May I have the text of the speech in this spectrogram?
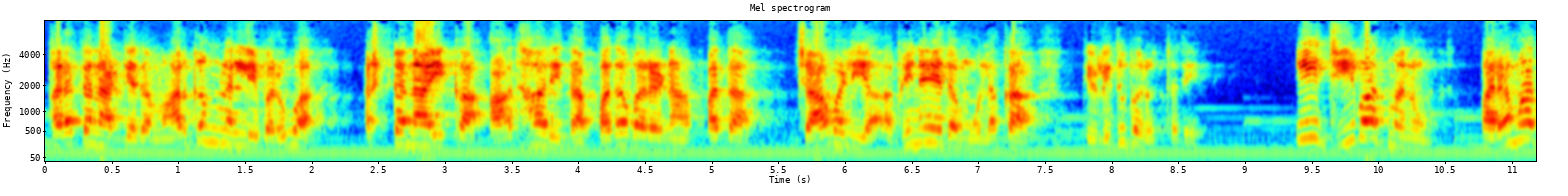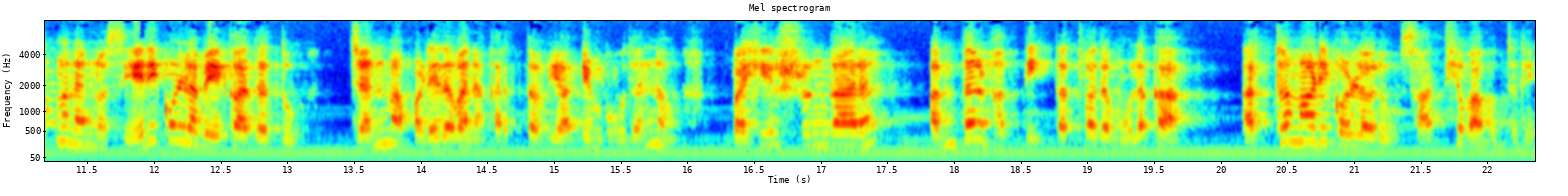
ಭರತನಾಟ್ಯದ ಮಾರ್ಗಂನಲ್ಲಿ ಬರುವ ಅಷ್ಟನಾಯಿಕ ಆಧಾರಿತ ಪದವರ್ಣ, ಪದ ಜಾವಳಿಯ ಅಭಿನಯದ ಮೂಲಕ ತಿಳಿದು ಬರುತ್ತದೆ. ಈ ಜೀವಾತ್ಮನು ಪರಮಾತ್ಮನನ್ನು ಸೇರಿಕೊಳ್ಳಬೇಕಾದದ್ದು ಜನ್ಮ ಪಡೆದವನ ಕರ್ತವ್ಯ ಎಂಬುದನ್ನು ಬಹಿರ್ಶೃಂಗಾರ, ಅಂತರ್ಭಕ್ತಿ ತತ್ವದ ಮೂಲಕ ಅರ್ಥ ಮಾಡಿಕೊಳ್ಳಲು ಸಾಧ್ಯವಾಗುತ್ತದೆ.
